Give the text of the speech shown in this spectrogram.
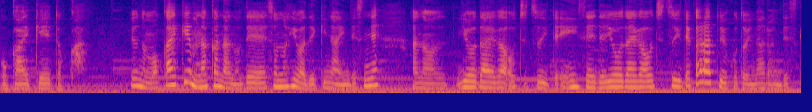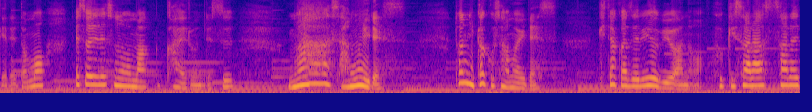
お会計とかいうのもお会計も中なのでその日はできないんですね。あの容体が落ち着いて陰性で容体が落ち着いてからということになるんですけれどもでそれでそのまま帰るんです。まあ寒いです。とにかく寒いです。北風ビュービューあの吹きさらされ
